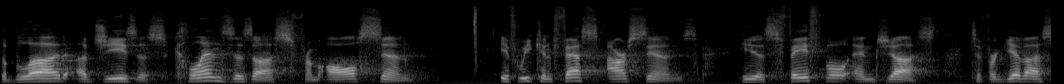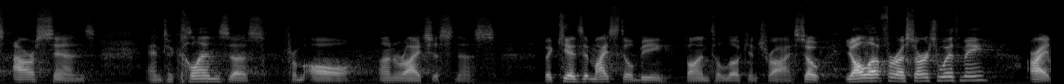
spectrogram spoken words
The blood of Jesus cleanses us from all sin. If we confess our sins, he is faithful and just to forgive us our sins and to cleanse us from all unrighteousness. But kids, it might still be fun to look and try. So, y'all up for a search with me? All right,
